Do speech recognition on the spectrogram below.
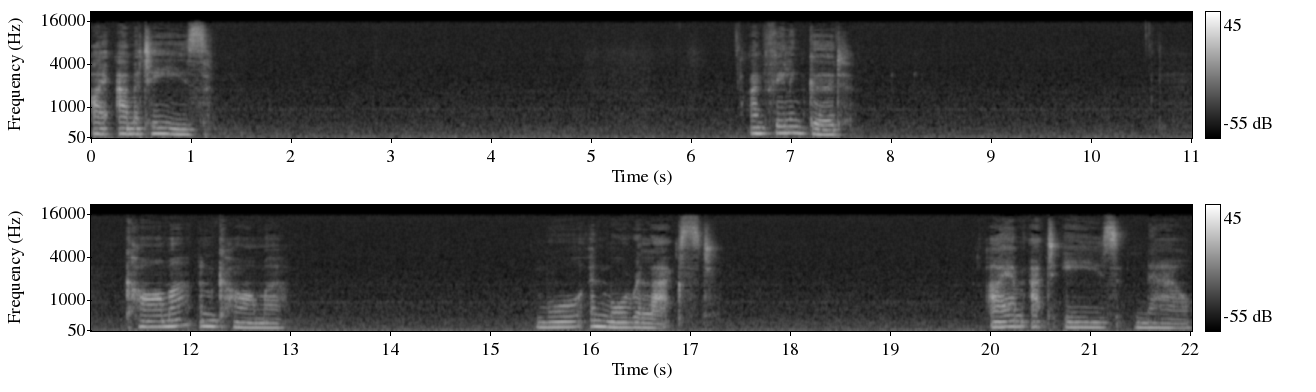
I am at ease. I'm feeling good. Calmer and calmer, more and more relaxed. I am at ease now.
